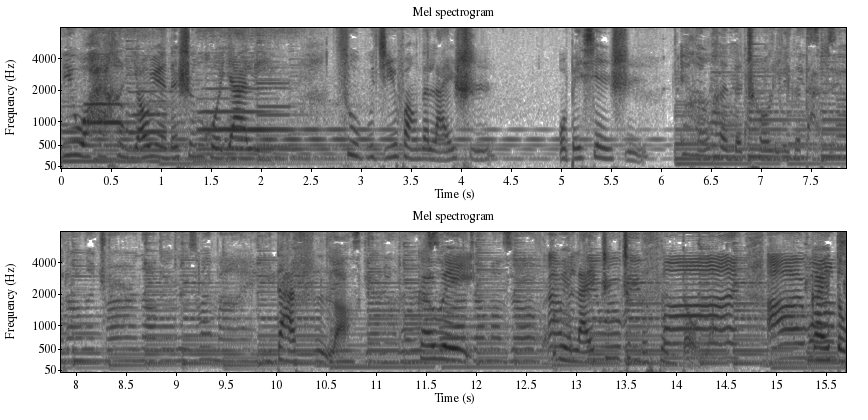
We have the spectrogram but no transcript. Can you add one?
离我还很遥远的生活压力，猝不及防的来时，我被现实狠狠地抽了一个大嘴巴。你大四了，该为未来真正的奋斗了，该懂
